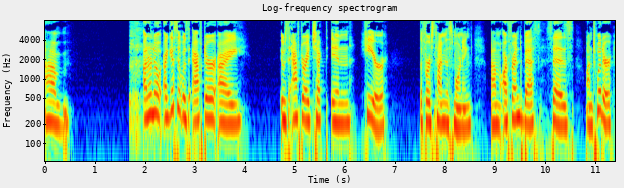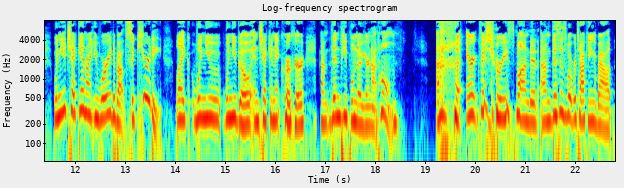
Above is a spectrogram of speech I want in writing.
um, I don't know. I guess it was after I, it was after I checked in here the first time this morning. Um, our friend Beth says on Twitter, when you check in, aren't you worried about security? Like when you when you go and check in at Kroger, um, then people know you're not home. Eric Fisher responded, um, "This is what we're talking about."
